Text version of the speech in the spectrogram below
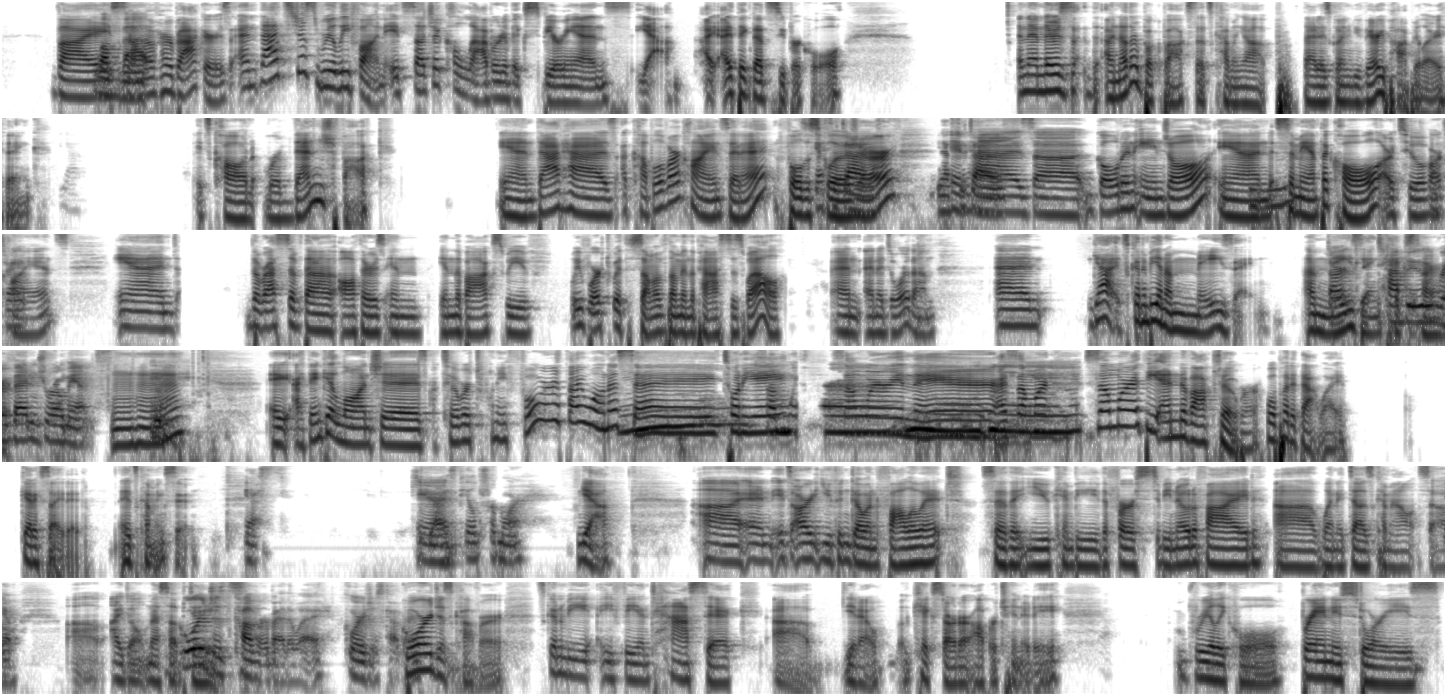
by some of her backers. And that's just really fun. It's such a collaborative experience. Yeah. I, I think that's super cool. And then there's another book box that's coming up that is going to be very popular, I think. It's called Revenge Fuck. And that has a couple of our clients in it, full disclosure. Yes, it it, does. has uh, Golden Angel and Mhm. Samantha Cole are two of That's our right. clients. And the rest of the authors in in the box, we've we've worked with some of them in the past as well and and adore them. And yeah, it's going to be an amazing, Dark amazing taboo Kickstarter. revenge romance. hmm I, I think it launches October 24th, I want to say. Mm, 28th, somewhere in there. Uh, somewhere- somewhere at the end of October. We'll put it that way. Get excited. It's coming soon. Yes. Keep your eyes peeled for more. Yeah. Uh, and it's already, you can go and follow it so that you can be the first to be notified uh, when it does come out. So Yep. uh, I don't mess up. Gorgeous dates. cover, by the way. Gorgeous cover. gorgeous cover. It's going to be a fantastic, uh, you know, Kickstarter opportunity. Really cool, brand new stories,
